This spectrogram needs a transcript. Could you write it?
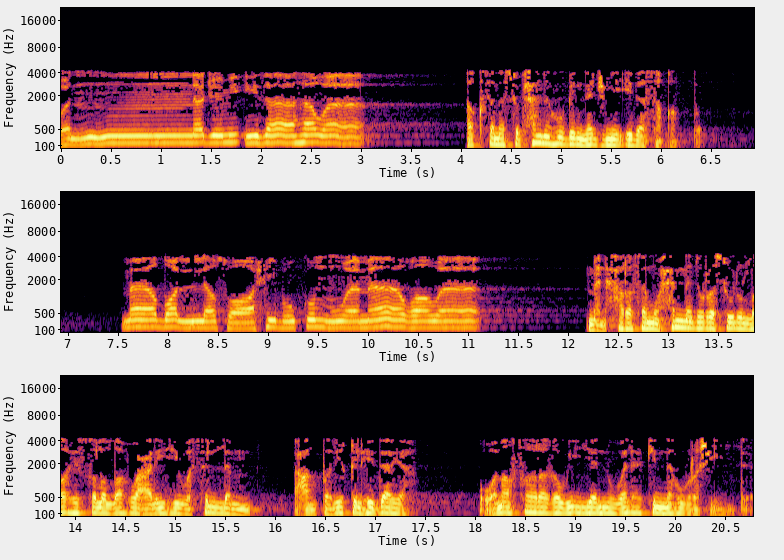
والنجم إذا هوى. أقسم سبحانه بالنجم إذا سقط. ما ضل صاحبكم وما غوى. من حرف محمد رسول الله صلى الله عليه وسلم عن طريق الهداية وما صار غويا ولكنه رشيد.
